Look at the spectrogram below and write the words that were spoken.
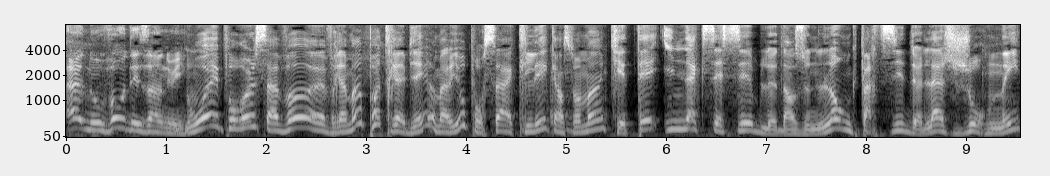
à nouveau des ennuis. Ouais, pour eux, ça va euh, vraiment pas très bien, hein, Mario, pour ça clic en ce moment, qui était inaccessible dans une longue partie de la journée.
